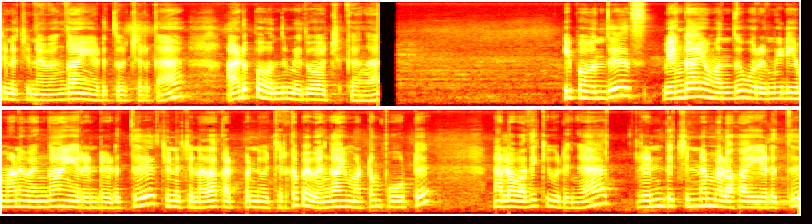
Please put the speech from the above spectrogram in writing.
சின்ன சின்ன வெங்காயம் எடுத்து வச்சுருக்கேன். அடுப்பை வந்து மெதுவாக வச்சுக்கோங்க. இப்போ வந்து வெங்காயம் வந்து ஒரு மீடியமான வெங்காயம் ரெண்டு எடுத்து சின்ன சின்னதாக கட் பண்ணி வச்சுருக்கேன். இப்போ வெங்காயம் மட்டும் போட்டு நல்லா வதக்கி விடுங்க. ரெண்டு சின்ன மிளகாய் எடுத்து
